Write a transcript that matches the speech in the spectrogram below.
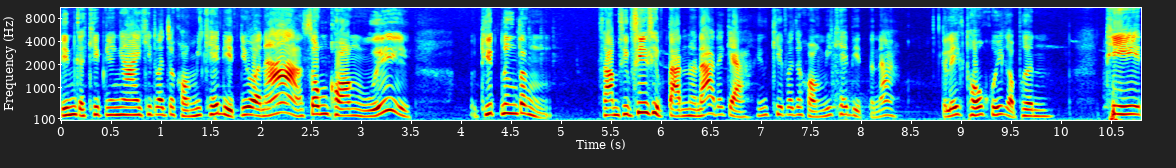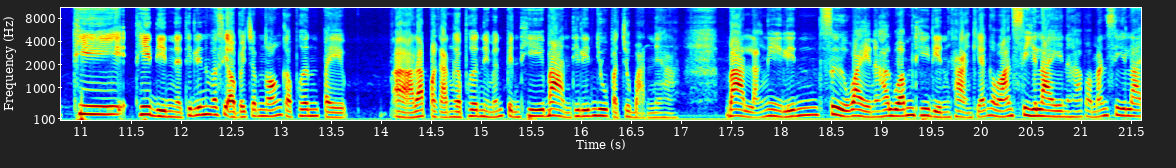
ลิ้นก็คิดง่ายๆ คิดว่าเจ้าของมีเครดิตอยู่นะส่งของอุ้ยทิศนึงตั้งสามสิบสี่สิบตันนะนะได้แก่ลิ้นคิดว่าเจ้าของมีเครดิตน่ะนะก็เลยโทรคุยกับเพิ่นที่ที่ที่ดินเนี่ยที่ลิ้นว่าสิเอาไปจำนองกับเพิ่นไปรับประกันกับเพิ่อนนี่มันเป็นที่บ้านที่ลิ้นอยู่ปัจจุบันเนี่ยค่ะ บ้านหลังนี้ลิ้นซื้อไว้นะคะรวมที่ดินข้างเคียงกับประมาณสี่ไร่นะคะประมาณสี่ไร่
